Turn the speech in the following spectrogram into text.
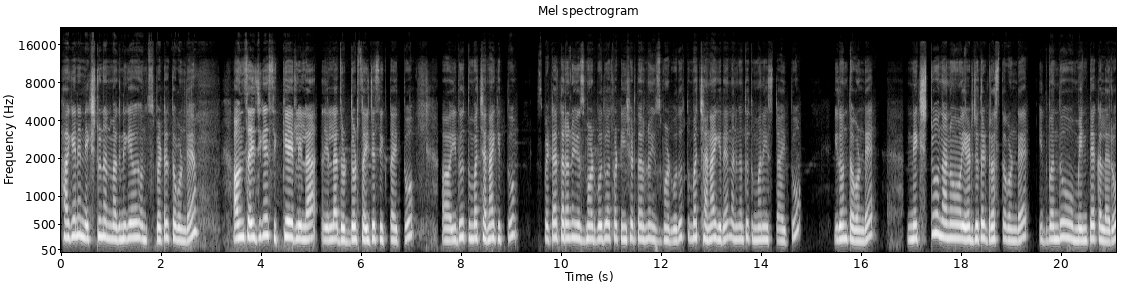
ಹಾಗೆಯೇ ನೆಕ್ಸ್ಟು ನನ್ನ ಮಗನಿಗೆ ಒಂದು ಸ್ವೆಟರ್ ತೊಗೊಂಡೆ. ಅವನ ಸೈಜಿಗೆ ಸಿಕ್ಕೇ ಇರಲಿಲ್ಲ. ಎಲ್ಲ ದೊಡ್ಡ ದೊಡ್ಡ ಸೈಜೇ ಸಿಗ್ತಾಯಿತ್ತು ಇದು ತುಂಬ ಚೆನ್ನಾಗಿತ್ತು. ಸ್ವೆಟರ್ ಥರನೂ ಯೂಸ್ ಮಾಡ್ಬೋದು ಅಥವಾ ಟೀ ಶರ್ಟ್ ಥರನೂ ಯೂಸ್ ಮಾಡ್ಬೋದು. ತುಂಬ ಚೆನ್ನಾಗಿದೆ. ನನಗಂತೂ ತುಂಬಾ ಇಷ್ಟ ಆಯಿತು. ಇದೊಂದು ತಗೊಂಡೆ. ನೆಕ್ಸ್ಟು ನಾನು ಎರಡು ಜೊತೆ ಡ್ರೆಸ್ ತಗೊಂಡೆ. ಇದು ಬಂದು ಮೆಂತೆ ಕಲರು.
